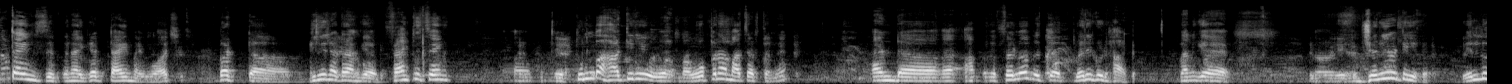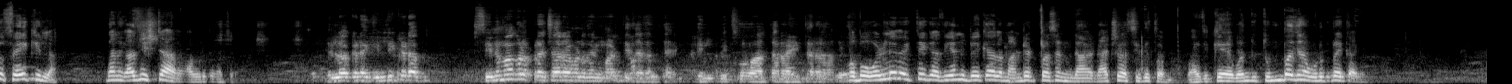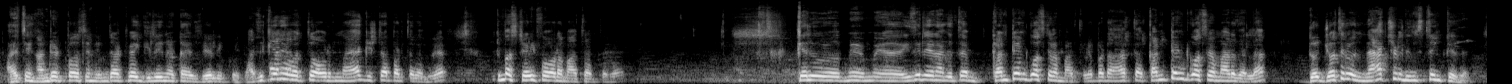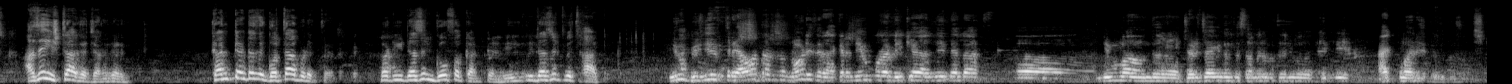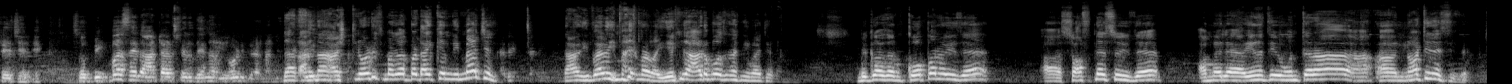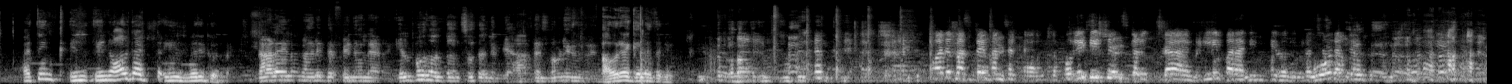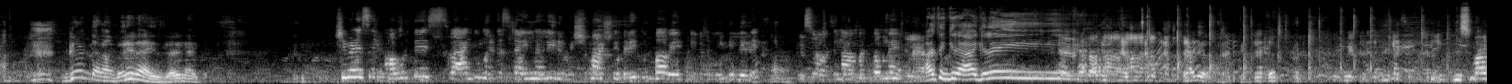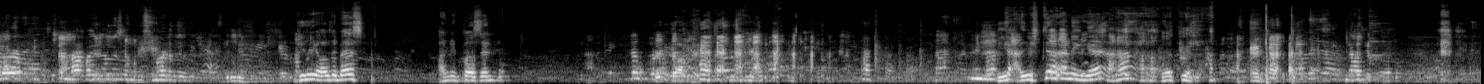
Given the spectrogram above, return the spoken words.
Sometimes when I get time, I watch. But uh, Gilli ನಟ ಹಂಗೆ frankly saying ತುಂಬ ಹಾರ್ಟಿಲಿ open ಆಗಿ ಮಾತಾಡ್ತಾನೆ. And fellow with very good heart ನನಗೆ ಜೆನ್ಯೂನಿಟಿ ಇದೆ. ಎಲ್ಲೂ ಫೇಕ್ ಇಲ್ಲ. ನನಗೆ ಅದಿಷ್ಟ ಆ ಹುಡುಗನ ಹತ್ರ ಕಡೆ ಇಲ್ಲಿ ಕಡೆ ಸಿನಿಮಾಗಳು ಪ್ರಚಾರ ಮಾಡೋದಂಗ್ ಮಾಡ್ತಿದಾರಂತೆ ಆ ತರ ಈ ತರ ಒಬ್ಬ ಒಳ್ಳೆ ವ್ಯಕ್ತಿಗೆ ಅದೇನು ಬೇಕಾಗಲ್ಲ ಹಂಡ್ರೆಡ್ ಪರ್ಸೆಂಟ್ ನ್ಯಾಚುರಲ್ ಸಿಗುತ್ತೆ. ಅದಕ್ಕೆ ಒಂದು ತುಂಬಾ ಜನ ಹುಡುಕ್ಬೇಕಾಗಿತ್ತು I think hundred percent in that way Gilli Nata is really good ಅದಕ್ಕೇನೆ ಇವತ್ತು ಅವ್ರನ್ನ ಯಾಕೆ ಇಷ್ಟಪಡ್ತಾರೆ ಅಂದ್ರೆ ತುಂಬಾ ಸ್ಟ್ರೈಟ್ ಫಾರ್ವರ್ಡ್ ಮಾತಾಡ್ತಾರೆ. ಕೆಲವು ಇದ್ರಲ್ಲಿ ಏನಾಗುತ್ತೆ ಕಂಟೆಂಟ್ಗೋಸ್ಕರ ಮಾಡ್ತಾರೆ ಬಟ್ ಆ ಕಂಟೆಂಟ್ಗೋಸ್ಕರ ಮಾಡೋದಲ್ಲ ಜೊತೆಗೆ ಒಂದು ನ್ಯಾಚುರಲ್ ಇನ್ಸ್ಟಿಂಕ್ಟ್ ಇದೆ. ಅದೇ ಇಷ್ಟ ಆಗುತ್ತೆ ಜನಗಳಿಗೆ. ಕಂಟೆಂಟ್ ಅಂದ್ರೆ ಗೊತ್ತಾಗ್ಬಿಡುತ್ತೆ. But he doesn't go for content he does it with heart ನೀವು ಬಿಜಿ ಇರ್ತೀರಿ ತರ ನೋಡಿದ್ರೆ ಯಾಕಂದ್ರೆ ನೀವು ಕೂಡ ಡಿ ಕೆ ಅಲ್ಲಿ ನಿಮ್ಮ ಒಂದು ಜಡ್ಜ್ ಆಗಿದ್ದಂತ ಸಂದರ್ಭದಲ್ಲಿ ಗಿಲ್ಲಿ ಆಕ್ಟ್ ಮಾಡಿದ್ರು ಸ್ಟೇಜ್ ಅಲ್ಲಿ. ಸೊ ಬಿಗ್ ಬಾಸ್ ಅಲ್ಲಿ ಆಟ ಆಡ್ತಿರೋದು ಏನಾದ್ರು ನೋಡಿದ್ರೆ ನಾನು ನಾನು ಅಷ್ಟು ನೋಡಿಸ್ ಮಗ ಬಟ್ ಐ ಕ್ಯಾನ್ ಇಮ್ಯಾಜಿನ್ ನಾನು ಇವಾಗ ಇಮ್ಯಾಜಿನ್ ಮಾಡುವ ಹೆಂಗ್ ಆಡ್ಬೋದು ನಾನು ಇಮ್ಯಾಜಿನ್ ಬಿಕಾಸ್ ಅವ್ನ ಕೋಪನೂ ಇದೆ ಸಾಫ್ಟ್ನೆಸ್ಸು ಇದೆ ಆಮೇಲೆ ಏನಂತೀವಿ ಒಂಥರ ನಾಟಿನೆಸ್ ಇದೆ. I think in in all that is very good ನಾಳೆ ಎಲ್ಲ ನಾಡಿದ್ದೆ ಫೈನಲ್ ಗೆಲ್ಬಹುದು ಅಂತ ಅನ್ಸುತ್ತೆ ನಿಮ್ಗೆ. ಅದನ್ನ ನೋಡಿದ್ರೆ ಅವರೇ ಗೆಲ್ಲದ್ರಿ ಅದು ಫಸ್ಟ್ ಟೈಮ್ ಅನ್ಸುತ್ತೆ. ಪೊಲಿಟಿಷಿಯನ್ಸ್ಗಳು ಕೂಡ ಗಿಲ್ಲಿ ಪರ ನಿಂತಿರೋದು. Good good very nice very nice Shivanna sir ಅವ್ರದೇ ಸ್ವಾಗ್ ಮತ್ತೆ ಸ್ಟೈಲ್ನಲ್ಲಿ ನೀವು ವಿಶ್ ಮಾಡ್ತಿದ್ರಿ. ತುಂಬಾ ವೇದಿಕೆಗಳಲ್ಲಿ ಗೆಲ್ಲಿದೆ ಸೊ ಅದನ್ನ ಮತ್ತೊಮ್ಮೆ ಐ ಥಿಂಕ್ ಆಗಲೇ ಮಿಸ್ ಮಾಡಿದ್ರೆ ಮಿಸ್ ಮಾಡಿದ್ರೆ give all the best hundred percent ಇಷ್ಟ ನಿಂಗೆ ಓಕೆ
